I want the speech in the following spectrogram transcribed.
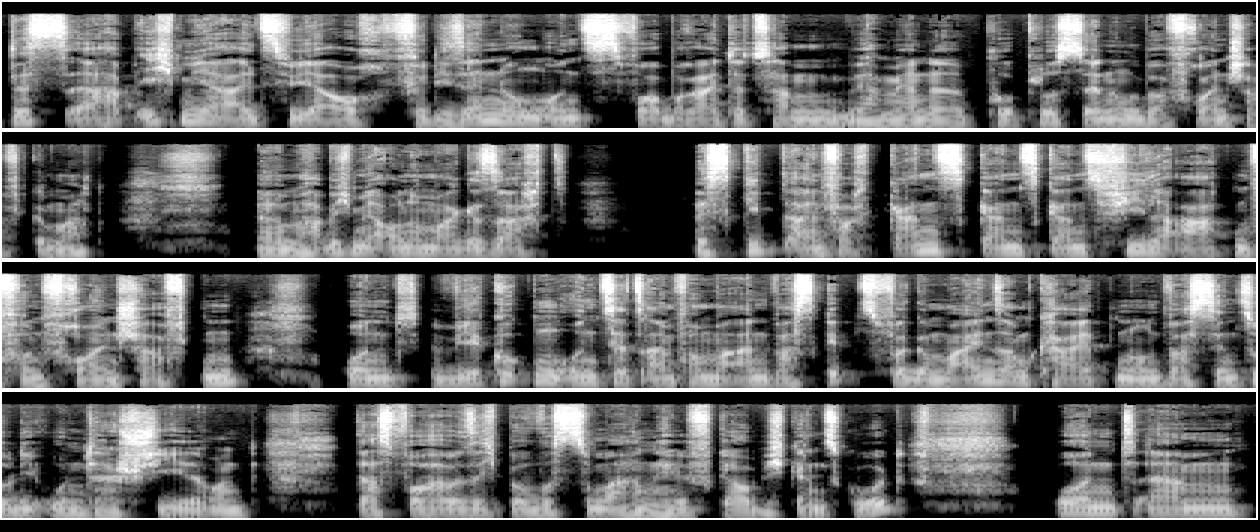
das äh, habe ich mir, als wir auch für die Sendung uns vorbereitet haben, wir haben ja eine Pur Plus Sendung über Freundschaft gemacht, ähm, habe ich mir auch nochmal gesagt, es gibt einfach ganz, ganz, ganz viele Arten von Freundschaften. Und wir gucken uns jetzt einfach mal an, was gibt's für Gemeinsamkeiten und was sind so die Unterschiede. Und das vorher sich bewusst zu machen, hilft, glaube ich, ganz gut. Und ähm,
